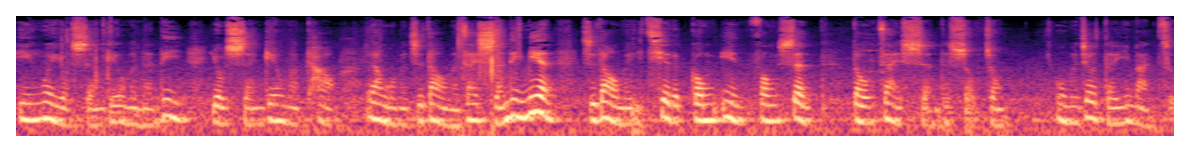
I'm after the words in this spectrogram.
因为有神给我们能力，有神给我们靠，让我们知道我们在神里面，知道我们一切的供应丰盛都在神的手中，我们就得以满足。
